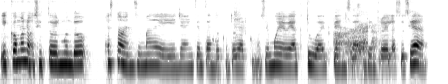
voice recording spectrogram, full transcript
Y cómo no, si todo el mundo estaba encima de ella intentando controlar cómo se mueve, actúa y piensa dentro de la sociedad.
